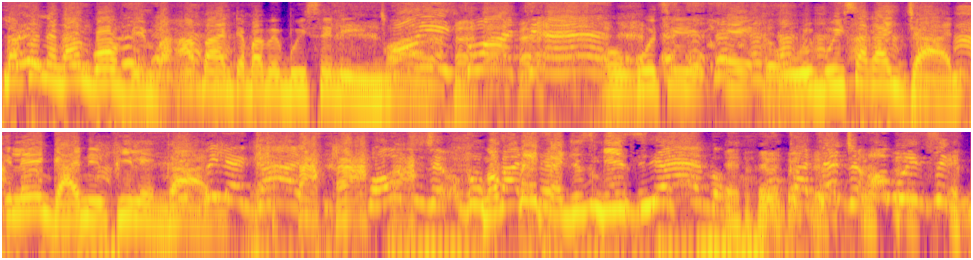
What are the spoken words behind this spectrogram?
lapha ngangovimba abantu ababebuyisela Hayi incwadi incwadi eh. ukuthi eh, uyibuyisa kanjani? Ile ngane iphile ngani? Phile ngani? Wawuthi nje ngokubeda nje isingisi. Yebo, ukade nje obuyisi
